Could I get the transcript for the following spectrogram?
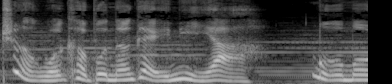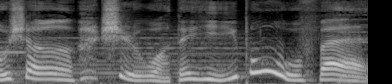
这我可不能给你呀，哞哞声是我的一部分。”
